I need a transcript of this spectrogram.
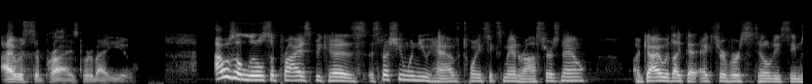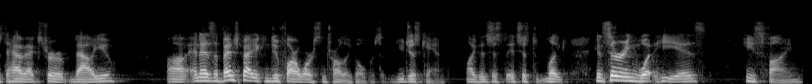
I was surprised. What about you? I was a little surprised because, especially when you have 26 man rosters now, a guy with like that extra versatility seems to have extra value. Uh, and as a bench bat, you can do far worse than Charlie Culberson. You just can. Like it's just it's just like considering what he is, he's fine.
